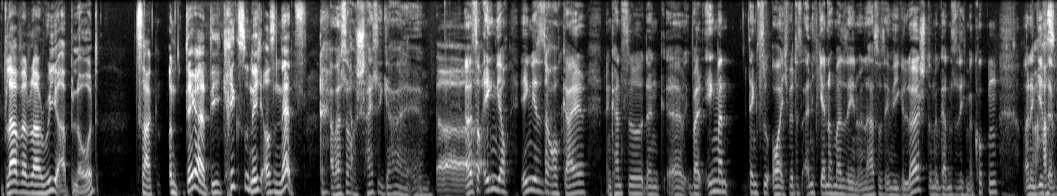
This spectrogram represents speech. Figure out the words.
Bla bla bla, re-upload. Zack. Und Digga, die kriegst du nicht aus dem Netz. Aber ist doch auch scheißegal, ey. Aber ist doch irgendwie auch, irgendwie ist es doch auch geil, dann kannst du, dann, äh, weil irgendwann denkst du, oh, ich würde das eigentlich gerne nochmal sehen. Und dann hast du es irgendwie gelöscht und du kannst es nicht mehr gucken. Und dann gehst Hast, du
